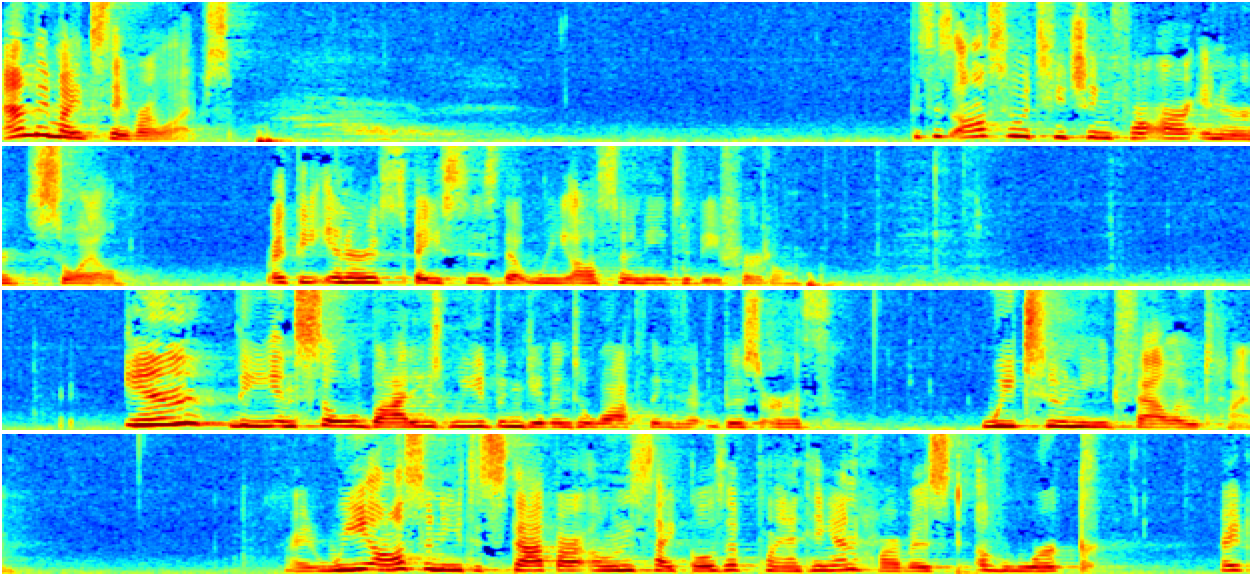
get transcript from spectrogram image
and they might save our lives. This is also a teaching for our inner soil, right? The inner spaces that we also need to be fertile. In the ensouled bodies we've been given to walk this earth, we too need fallow time. Right? We also need to stop our own cycles of planting and harvest, of work, right?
